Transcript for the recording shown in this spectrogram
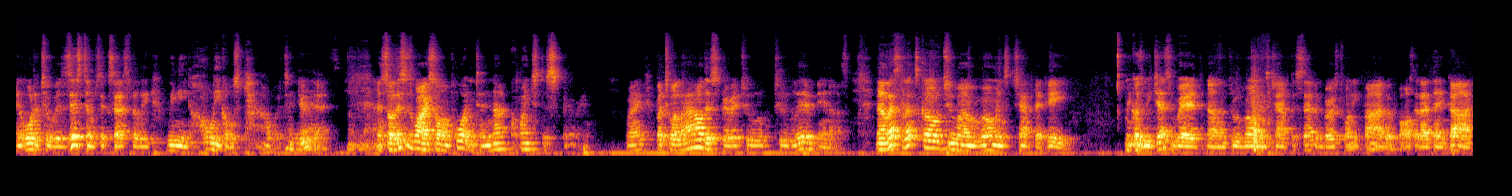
in order to resist him successfully we need holy ghost power to do that Amen. and so this is why it's so important to not quench the spirit, right? But to allow the spirit to to live in us. Now let's let's go to um, Romans chapter eight because we just read uh, through Romans chapter seven, verse twenty-five, where Paul said, "I thank God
